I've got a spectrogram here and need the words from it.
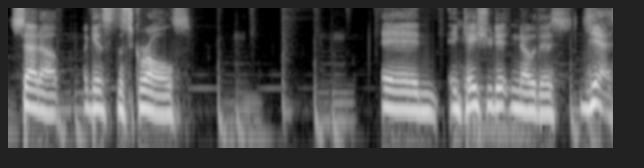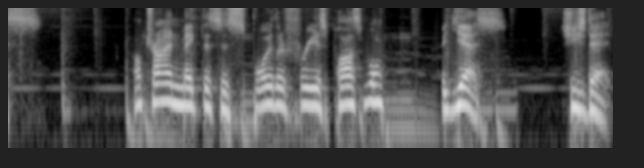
setup against the Skrulls. And in case you didn't know this, yes, I'll try and make this as spoiler free as possible. But yes, she's dead.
